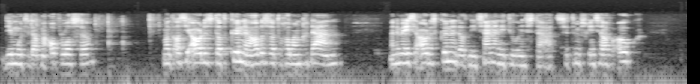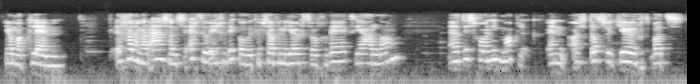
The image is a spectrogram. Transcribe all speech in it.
die moeten dat maar oplossen. Want als die ouders dat kunnen, hadden ze dat toch al lang gedaan. Maar de meeste ouders kunnen dat niet, zijn er niet toe in staat. Zitten misschien zelf ook helemaal klem. Ga er maar aan staan. Het is echt heel ingewikkeld. Ik heb zelf in de jeugdzorg gewerkt, jarenlang. En het is gewoon niet makkelijk. En als je dat soort jeugd, wat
